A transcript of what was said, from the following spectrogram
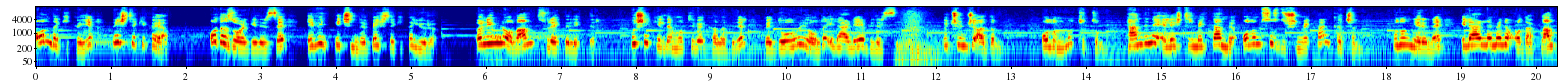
10 dakikayı 5 dakika yap. O da zor gelirse evin içinde 5 dakika yürü. Önemli olan sürekliliktir. Bu şekilde motive kalabilir ve doğru yolda ilerleyebilirsin. Üçüncü adım. Olumlu tutum. Kendini eleştirmekten ve olumsuz düşünmekten kaçın. Bunun yerine ilerlemene odaklan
